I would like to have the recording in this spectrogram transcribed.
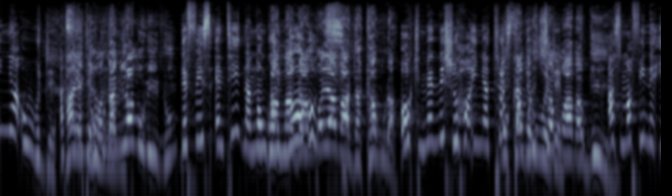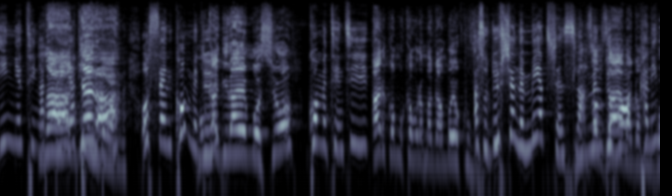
inga ord att säga till honom. Det finns en tid när någon går något och människor har inga tröstande ord. Alltså man finner ingenting att säga till dem. Och sen kommer du, kommer till en tid, alltså du känner medkänsla men du har, kan inte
